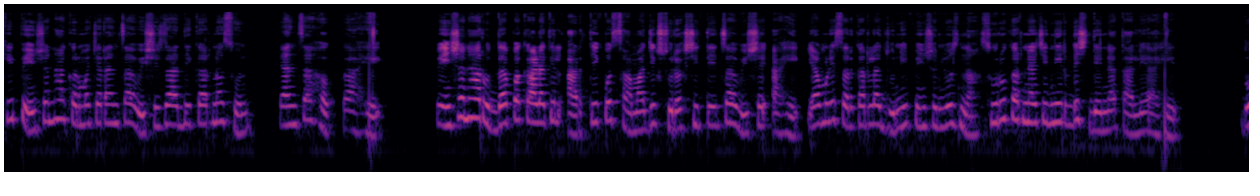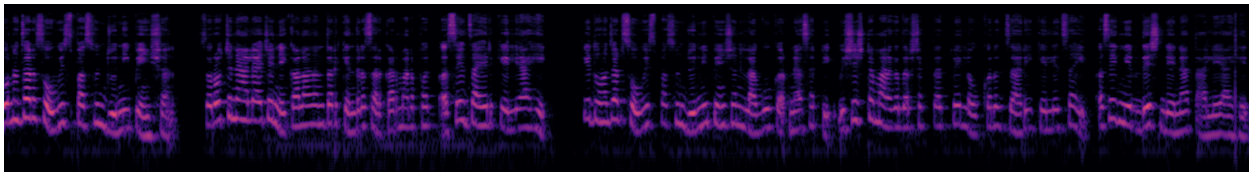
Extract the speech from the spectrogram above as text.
की पेन्शन हा कर्मचाऱ्यांचा विशेषाधिकार नसून त्यांचा हक्क आहे. पेन्शन हा वृद्धापकाळातील आर्थिक व सामाजिक सुरक्षिततेचा विषय आहे. यामुळे सरकारला जुनी पेन्शन योजना सुरू करण्याचे निर्देश देण्यात आले आहेत. दोन हजार सव्वीसपासून जुनी पेन्शन. सर्वोच्च न्यायालयाच्या निकालानंतर केंद्र सरकारमार्फत असे जाहीर केले आहे की दोन हजार सव्वीसपासून जुनी पेन्शन लागू करण्यासाठी विशिष्ट मार्गदर्शक तत्वे लवकरच जारी केले जाईल असे निर्देश देण्यात आले आहेत.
